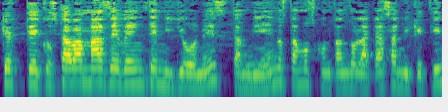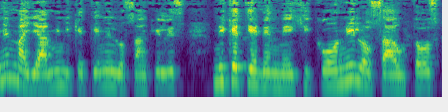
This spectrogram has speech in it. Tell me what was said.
que, que costaba más de 20 millones también, no estamos contando la casa ni que tiene en Miami, ni que tiene en Los Ángeles, ni que tiene en México, ni los autos,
